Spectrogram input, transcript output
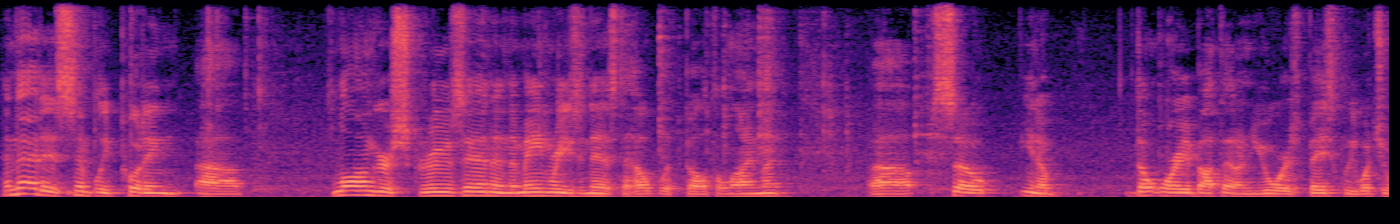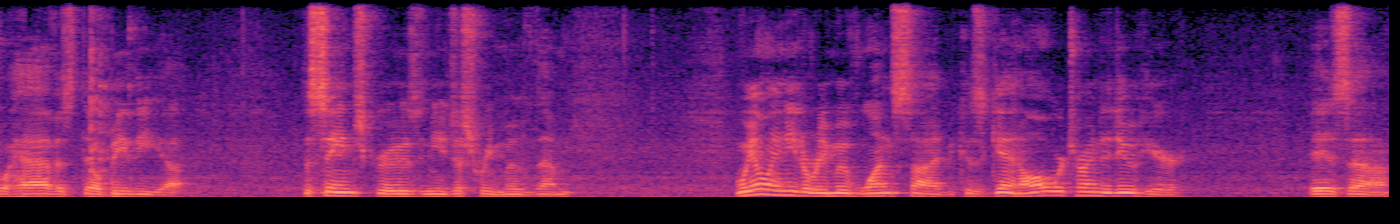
and that is simply putting uh, longer screws in and the main reason is to help with belt alignment. Uh, so, you know, don't worry about that on yours. Basically what you'll have is there'll be the, uh, the same screws and you just remove them. We only need to remove one side because again, all we're trying to do here is, uh,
